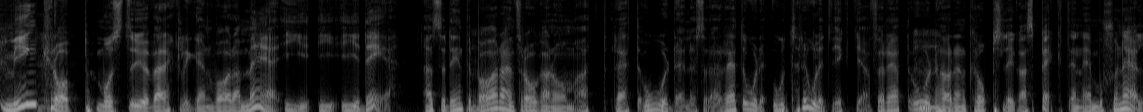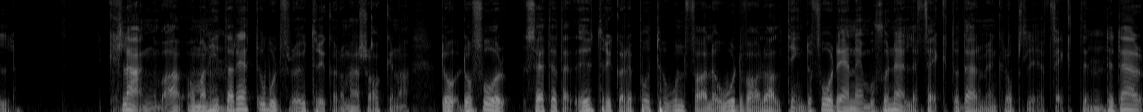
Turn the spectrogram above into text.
min kropp måste ju verkligen vara med i, i, i det. Alltså det är inte mm. bara en fråga om att rätt ord eller sådär. Rätt ord är otroligt viktiga. För rätt ord mm. har en kroppslig aspekt, en emotionell klang. Va? Om man mm. hittar rätt ord för att uttrycka de här sakerna, då, då får sättet att uttrycka det på tonfall och ordval och allting, då får det en emotionell effekt och därmed en kroppslig effekt. Mm. Det där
